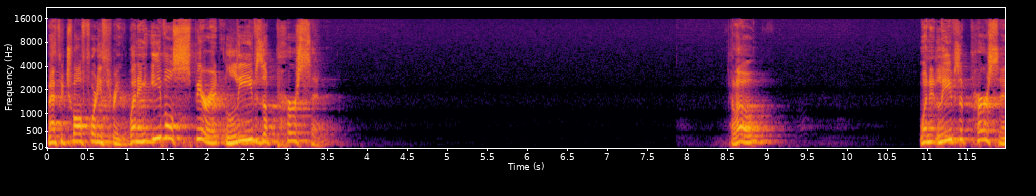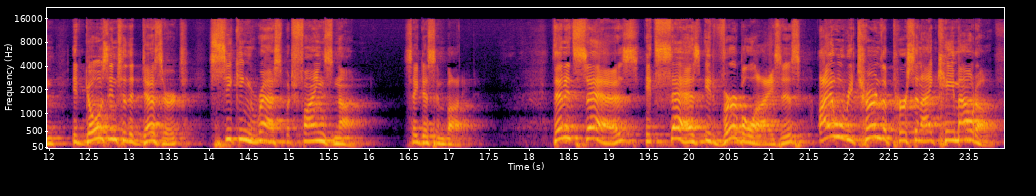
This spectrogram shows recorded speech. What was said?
Matthew 12, 43. When an evil spirit leaves a person, hello? When it leaves a person, it goes into the desert seeking rest but finds none. Say disembodied. Then it says, it says, it verbalizes, I will return the person I came out of.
